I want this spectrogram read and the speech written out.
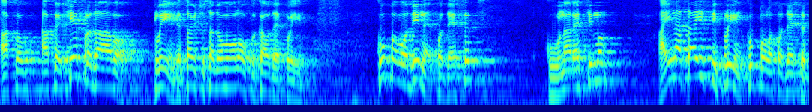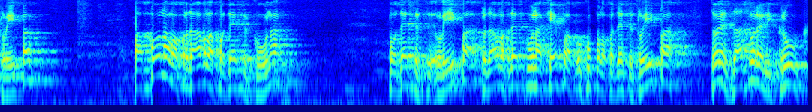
Ako, ako je HEP prodavao plin, da stavit ću sad ovo olovku kao da je plin, kupovao od INE po 10 kuna recimo, a INA taj isti plin kupovala po 10 lipa, pa ponovo prodavala po 10 kuna, po 10 lipa, prodavala po 10 kuna HEP-u, a kupovala po 10 lipa, to je zatvoreni krug,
